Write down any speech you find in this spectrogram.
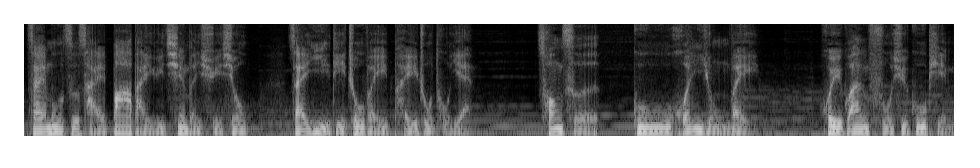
在募资才八百余千文续修，在义地周围培筑土堰，从此孤魂永慰。会馆抚恤孤贫。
